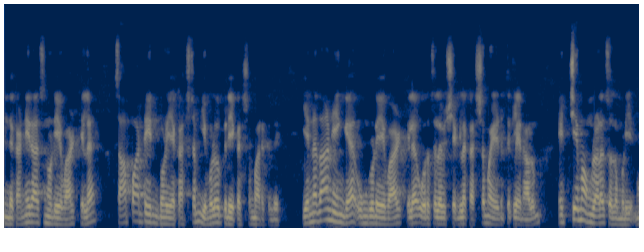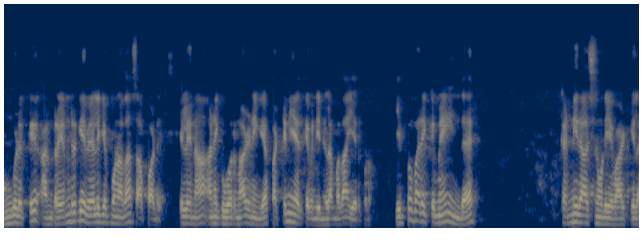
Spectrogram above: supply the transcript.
இந்த கன்னிராசினுடைய வாழ்க்கையில சாப்பாட்டினுடைய கஷ்டம் எவ்வளவு பெரிய கஷ்டமா இருக்குது? என்னதான் நீங்க உங்களுடைய வாழ்க்கையில ஒரு சில விஷயங்களை கஷ்டமா எடுத்துக்கலைனாலும் நிச்சயமா உங்களால சொல்ல முடியும். உங்களுக்கு அன்றைய அன்றைக்கே வேலைக்கு போனாதான் சாப்பாடு. இல்லைன்னா அன்னைக்கு ஒரு நாள் நீங்க பட்டினியா இருக்க வேண்டிய நிலைமை தான் ஏற்படும். இப்ப வரைக்குமே இந்த கன்னிராசனுடைய வாழ்க்கையில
